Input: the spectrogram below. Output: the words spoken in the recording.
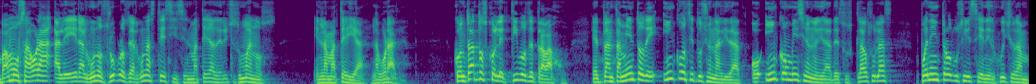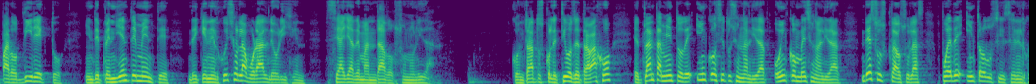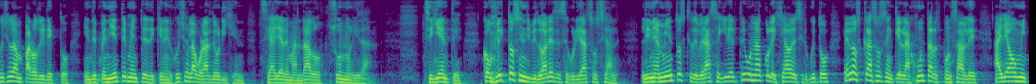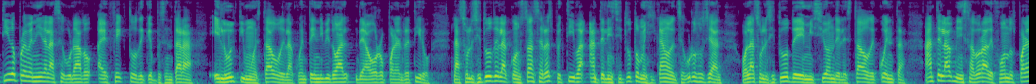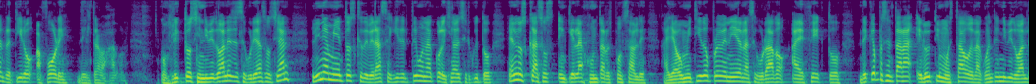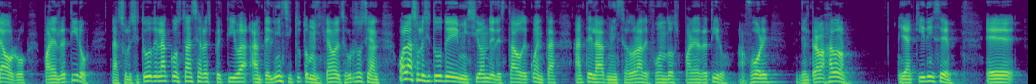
Vamos ahora a leer algunos rubros de algunas tesis en materia de derechos humanos en la materia laboral. Contratos colectivos de trabajo. El planteamiento de inconstitucionalidad o inconvencionalidad de sus cláusulas puede introducirse en el juicio de amparo directo, independientemente de que en el juicio laboral de origen se haya demandado su nulidad contratos colectivos de trabajo, el planteamiento de inconstitucionalidad o inconvencionalidad de sus cláusulas puede introducirse en el juicio de amparo directo, independientemente de que en el juicio laboral de origen se haya demandado su nulidad. Siguiente, conflictos individuales de seguridad social lineamientos que deberá seguir el Tribunal Colegiado de Circuito en los casos en que la Junta responsable haya omitido prevenir al asegurado a efecto de que presentara el último estado de la cuenta individual de ahorro para el retiro, la solicitud de la constancia respectiva ante el Instituto Mexicano del Seguro Social o la solicitud de emisión del estado de cuenta ante la administradora de fondos para el retiro Afore del trabajador conflictos individuales de seguridad social, lineamientos que deberá seguir el Tribunal Colegiado de Circuito en los casos en que la Junta responsable haya omitido prevenir al asegurado a efecto de que presentara el último estado de la cuenta individual de ahorro para el retiro, la solicitud de la constancia respectiva ante el Instituto Mexicano del Seguro Social o la solicitud de emisión del estado de cuenta ante la Administradora de Fondos para el Retiro, Afore, del trabajador. Y aquí dice, eh,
